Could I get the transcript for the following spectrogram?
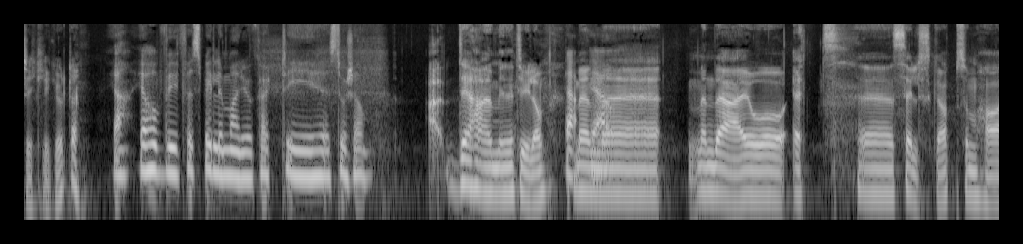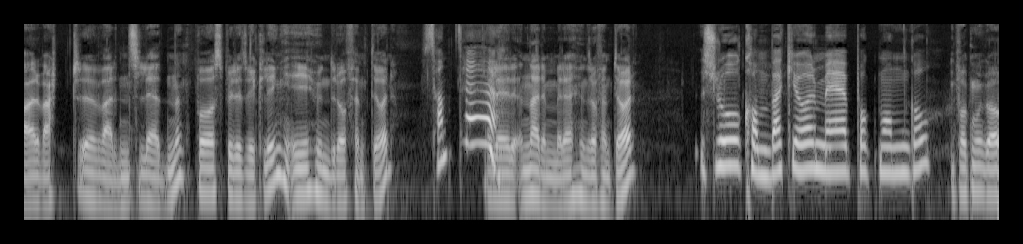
skikkelig kult, det. Ja, jeg håper vi får spille Mario Kart i storsalen. Det har jeg mine tvil om. Ja, men, ja. eh, men det er jo et eh, selskap som har vært eh, verdensledende på spillutvikling i 150 år. Sant det! Eller nærmere 150 år. Slo comeback i år med Pokémon Go. Pokémon Go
